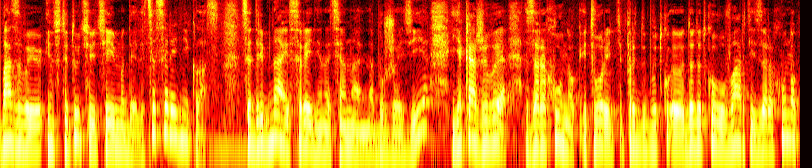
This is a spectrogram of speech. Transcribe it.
базовою інституцією цієї моделі? Це середній клас, це дрібна і середня національна буржуазія, яка живе за рахунок і творить е, додаткову вартість за рахунок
